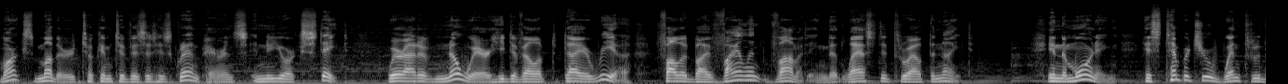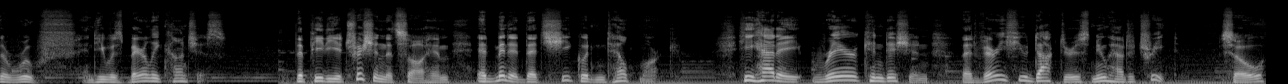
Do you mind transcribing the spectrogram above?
Mark's mother took him to visit his grandparents in New York State, where out of nowhere he developed diarrhea followed by violent vomiting that lasted throughout the night. In the morning, his temperature went through the roof and he was barely conscious. The pediatrician that saw him admitted that she couldn't help Mark. He had a rare condition that very few doctors knew how to treat. So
